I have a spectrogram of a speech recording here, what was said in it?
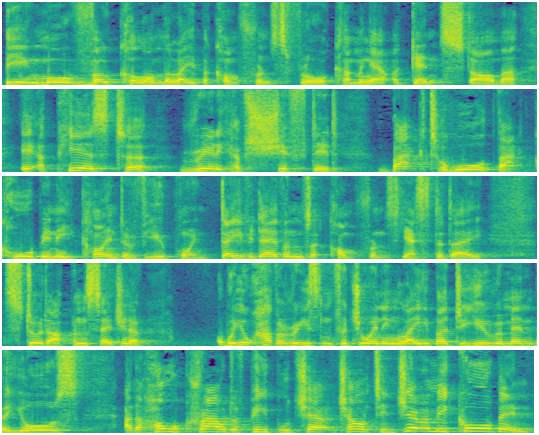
being more vocal on the Labour conference floor, coming out against Starmer. It appears to really have shifted back toward that Corbyn kind of viewpoint. David Evans at conference yesterday stood up and said, you know, we all have a reason for joining Labour. Do you remember yours? And a whole crowd of people ch- chanted Jeremy Corbyn,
